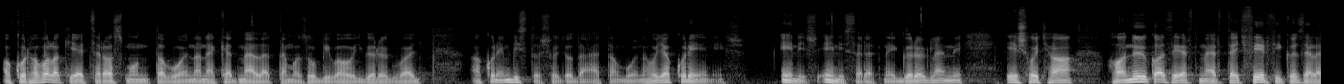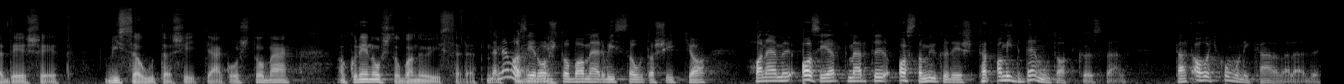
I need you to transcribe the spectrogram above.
akkor ha valaki egyszer azt mondta volna neked mellettem az obiba, hogy görög vagy, akkor én biztos, hogy odaálltam volna, hogy akkor én is. Én is, én is szeretnék görög lenni, és hogyha ha a nők azért, mert egy férfi közeledését visszautasítják ostobák, akkor én ostoba nő is szeretnék De nem azért lenni. ostoba, mert visszautasítja, hanem azért, mert azt a működés, tehát amit bemutat közben, tehát ahogy kommunikál veled,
